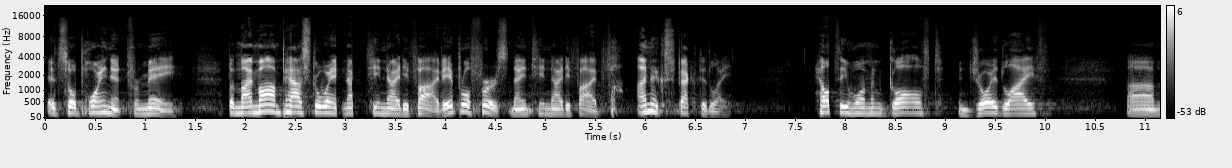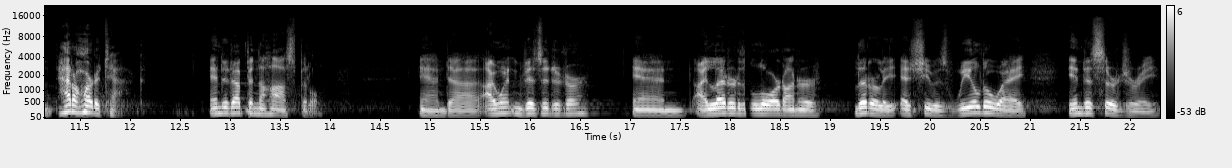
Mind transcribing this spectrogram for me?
it's so poignant for me. But my mom passed away in 1995, April 1st, 1995, unexpectedly healthy woman, golfed, enjoyed life, um, had a heart attack, ended up in the hospital. And uh, I went and visited her, and I led her to the Lord on her, literally, as she was wheeled away into surgery,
